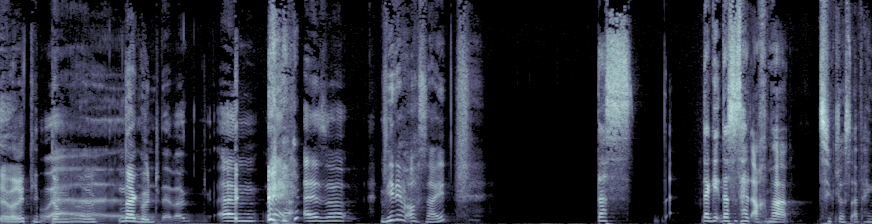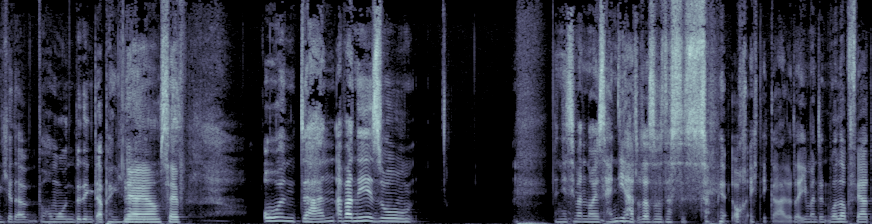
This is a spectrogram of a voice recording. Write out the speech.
Der war richtig dumm. gerade. Na gut. Ähm, naja, also, wie dem auch sei, das, da, das ist halt auch immer zyklusabhängig oder hormonbedingt abhängig. ne? Ja, Also ja, das- safe. Und dann, aber nee, so, wenn jetzt jemand ein neues Handy hat oder so, das ist mir auch echt egal. Oder jemand in Urlaub fährt,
